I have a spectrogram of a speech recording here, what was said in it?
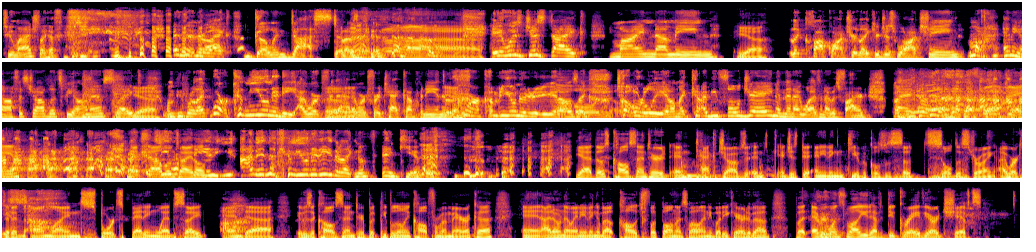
too much, like a 50. and then they're like, go and dust. And I was like, Ah, it was just like mind numbing yeah, like clock watcher, like you're just watching any office job. Let's be honest. Like Yeah. when people are like, "We're a community," I worked for Oh, that. yeah. I worked for a tech company, and they're Yeah. like, "We're a community," and I was Oh, like, no. "Totally." And I'm like, "Can I be full Jane?" And then I was, and I was fired. But full Jane. Next album title. you- I'm in the community. They're like, "No, thank you." Yeah, those call center and tech jobs and and just anything in cubicles was so soul destroying. I worked at an online sports betting website and uh, it was a call center, but people only call from America. And I don't know anything about college football, and that's all anybody cared about. But every once in a while, you'd have to do graveyard shifts.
